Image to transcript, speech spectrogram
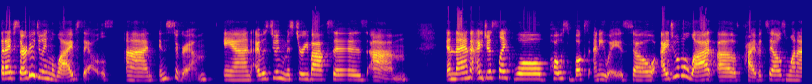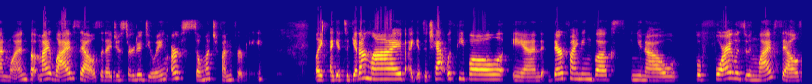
But I've started doing live sales on Instagram, and I was doing mystery boxes. Um, and then I just like will post books anyways. So I do a lot of private sales one on one, but my live sales that I just started doing are so much fun for me. like I get to get on live, I get to chat with people, and they're finding books. You know, before I was doing live sales,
